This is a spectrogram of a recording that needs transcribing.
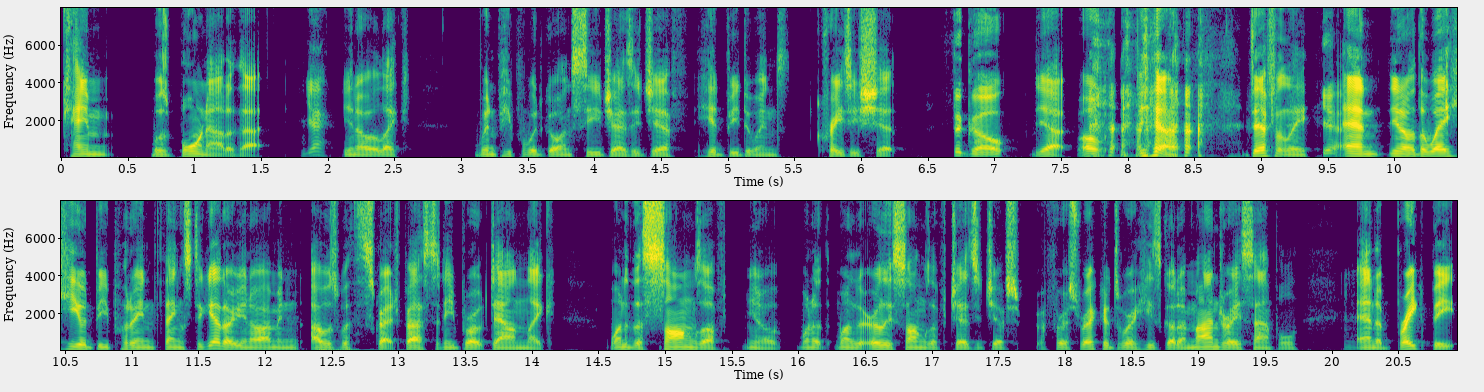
came was born out of that. yeah. You know, like when people would go and see Jazzy Jeff, he'd be doing crazy shit. The goat. Yeah. Oh, yeah. Definitely. Yeah. And you know the way he would be putting things together. You know, I mean, I was with Scratch Bastid, and He broke down like one of the songs off, you know, one of one of the early songs off Jazzy Jeff's first records, where he's got a Mandre sample Mhm. and a breakbeat,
